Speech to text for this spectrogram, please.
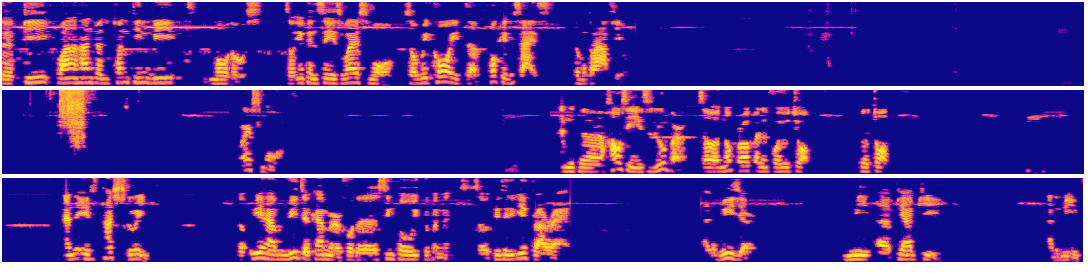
The P120V models. So you can see it's very small. So we call it the pocket size thermography. Very small. And the housing is rubber, so no problem for your job. Your job. And it's touch screen. So we have video camera for the simple equipment. So this is infrared. And video, me, uh, PIP, and MIF.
